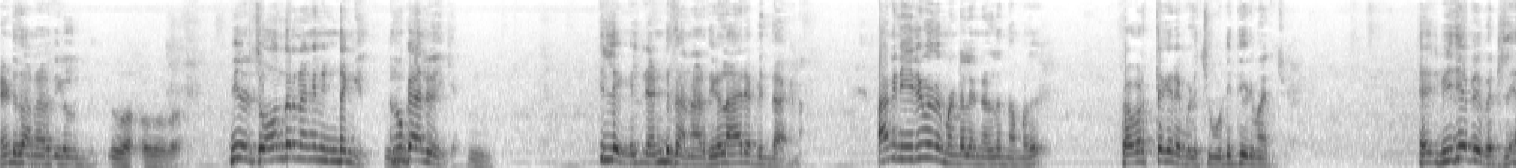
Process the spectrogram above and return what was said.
രണ്ട് സ്ഥാനാർത്ഥികളുണ്ട്. നീ ഒരു സ്വതന്ത്രൻ അങ്ങനെ ഉണ്ടെങ്കിൽ നമുക്ക് ആലോചിക്കാം. ഇല്ലെങ്കിൽ രണ്ട് സ്ഥാനാർത്ഥികൾ ആരെ പിന്താക്കണം അങ്ങനെ ഇരുപത് മണ്ഡലങ്ങളിലും നമ്മൾ പ്രവർത്തകരെ വിളിച്ചുകൂടി തീരുമാനിച്ചു. ബി ജെ പി പറ്റില്ല.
